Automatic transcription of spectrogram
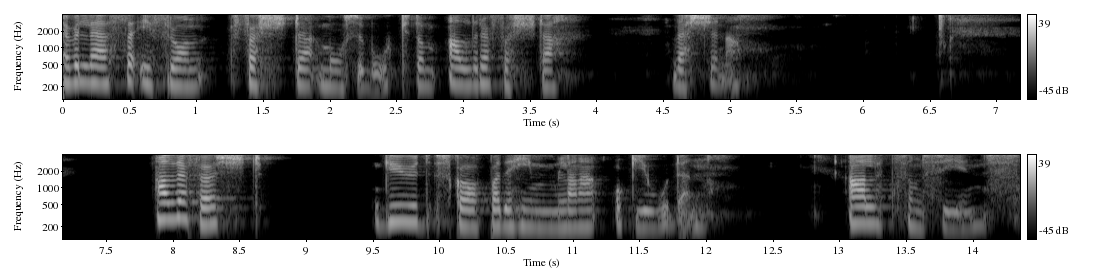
Jag vill läsa ifrån första Mosebok, de allra första verserna. Allra först, Gud skapade himlarna och jorden. Allt som syns,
